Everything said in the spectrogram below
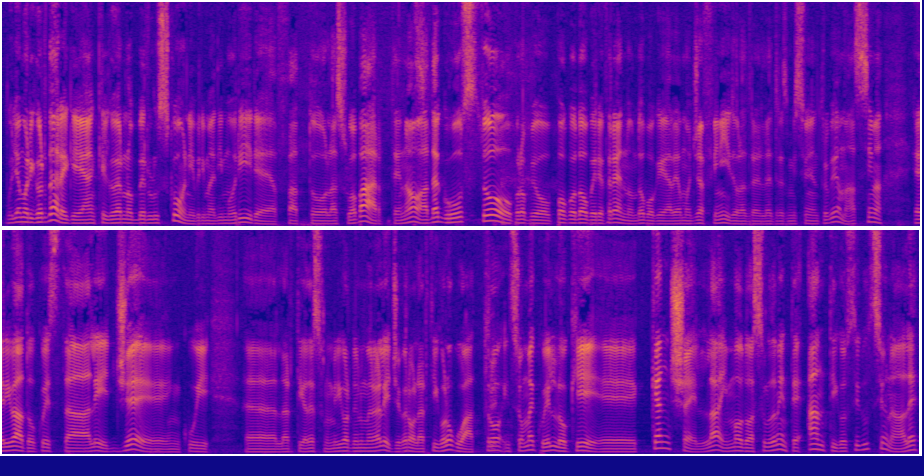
Vogliamo ricordare che anche il governo Berlusconi, prima di morire, ha fatto la sua parte. No? Ad agosto, proprio poco dopo il referendum, dopo che avevamo già finito la, le trasmissioni di entropia massima, è arrivata questa legge in cui eh, l'articolo, adesso non mi ricordo il numero della legge, però l'articolo 4, sì. insomma, è quello che eh, cancella in modo assolutamente anticostituzionale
